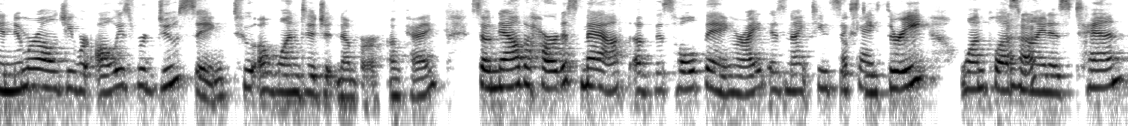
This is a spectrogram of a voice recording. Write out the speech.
in numerology, we're always reducing to a one digit number. Okay. So now the hardest math of this whole thing, right, is 1963. Okay. One plus uh-huh. nine is 10,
